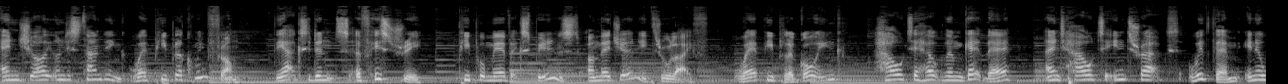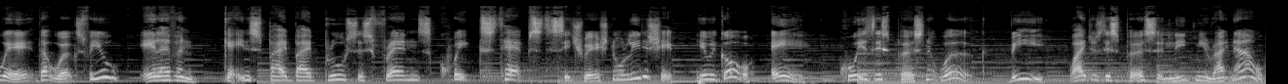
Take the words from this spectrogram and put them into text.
Enjoy understanding where people are coming from, the accidents of history people may have experienced on their journey through life, where people are going, how to help them get there, and how to interact with them in a way that works for you. 11. Get inspired by Bruce's friends' quick steps to situational leadership. Here we go. A. Who is this person at work? B. Why does this person need me right now?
